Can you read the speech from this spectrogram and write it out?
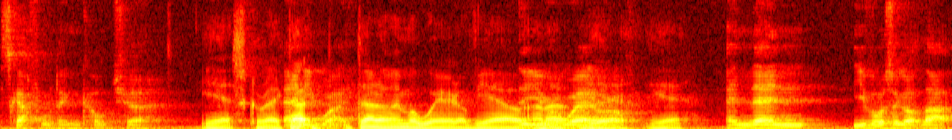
scaffolding culture Yes, correct. Anyway. That, that I'm aware of. Yeah. That you're I- aware yeah, of. Yeah. and then you've also got that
